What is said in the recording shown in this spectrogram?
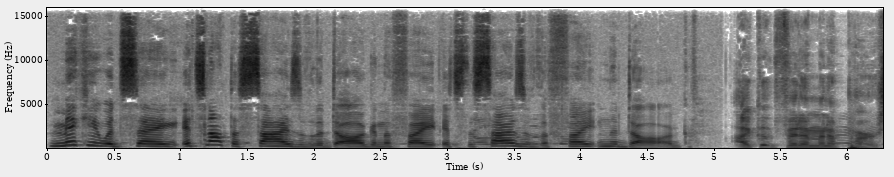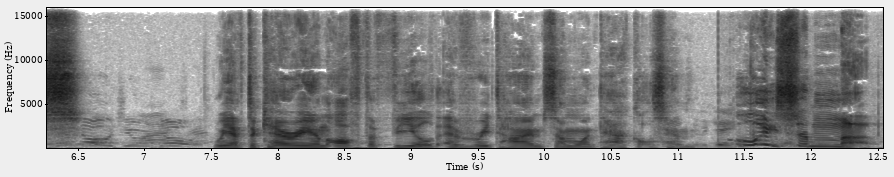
Mickey would say, it's not the size of the dog in the fight, it's the size of the fight in the dog. I could fit him in a purse. We have to carry him off the field every time someone tackles him. Lace him up.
